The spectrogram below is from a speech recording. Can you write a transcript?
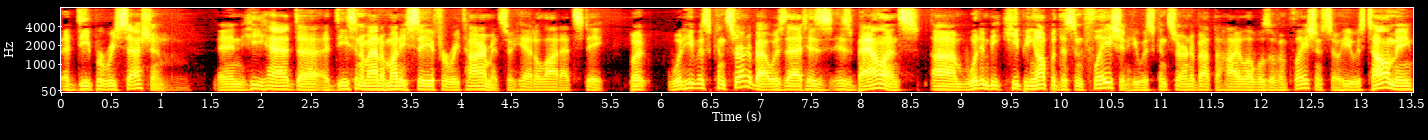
a deeper recession. Mm-hmm. And he had uh, a decent amount of money saved for retirement, so he had a lot at stake. But what he was concerned about was that his his balance um, wouldn't be keeping up with this inflation. He was concerned about the high levels of inflation. So he was telling me,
